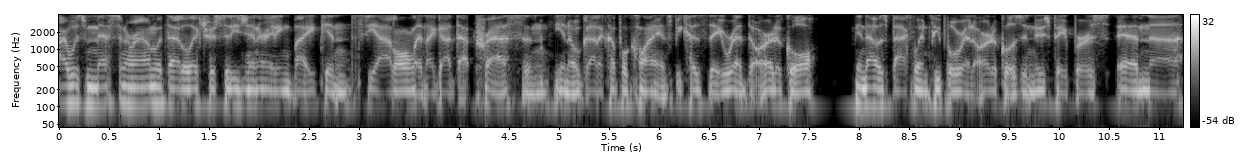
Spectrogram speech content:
I was messing around with that electricity generating bike in Seattle and I got that press and, you know, got a couple clients because they read the article. I mean, that was back when people read articles in newspapers and, uh,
